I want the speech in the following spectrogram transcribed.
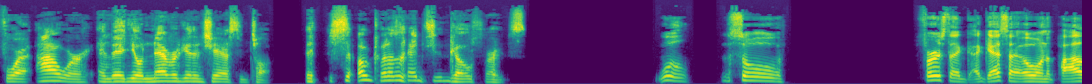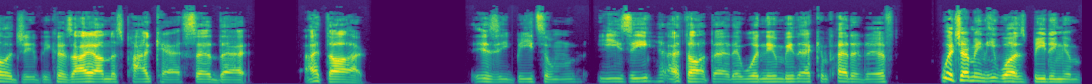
for an hour and then you'll never get a chance to talk. so I'm going to let you go first. Well, so first, I, I guess I owe an apology because I, on this podcast, said that I thought Izzy beats him easy. I thought that it wouldn't even be that competitive. Which I mean, he was beating him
